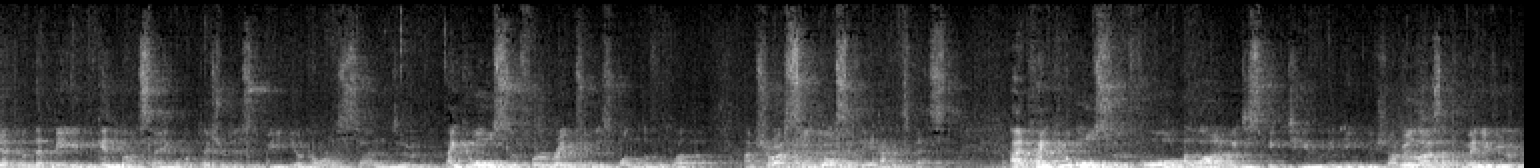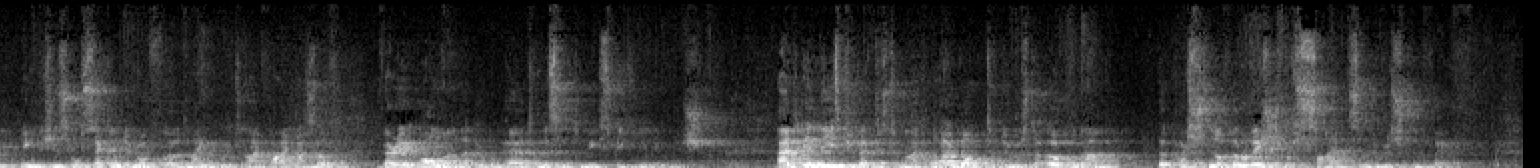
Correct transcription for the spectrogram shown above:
gentlemen, let me begin by saying what a pleasure it is to be here in Oris and to thank you also for arranging this wonderful weather. I'm sure I've seen your city at its best. And thank you also for allowing me to speak to you in English. I realize that for many of you, English is your second or your third language, and I find myself very honored that you're prepared to listen to me speaking in English. And in these two lectures tonight, what I want to do is to open up the question of the relationship of science and the Christian faith.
